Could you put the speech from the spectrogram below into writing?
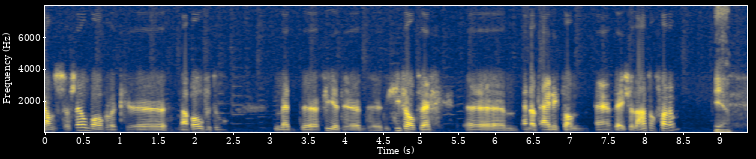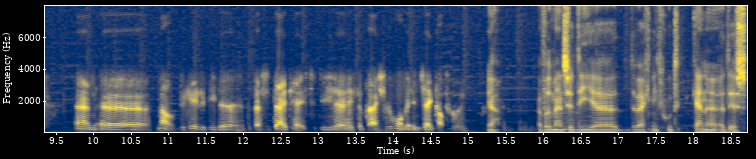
gaan ze zo snel mogelijk naar boven toe met, via de, de, de Gieveldweg en dat eindigt dan ergens bij Isolatorfarm. Ja. En uh, nou, degene die de, de, beste tijd heeft, die uh, heeft een prijsje gewonnen in zijn categorie. Ja. En voor de mensen die de weg niet goed kennen, het is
